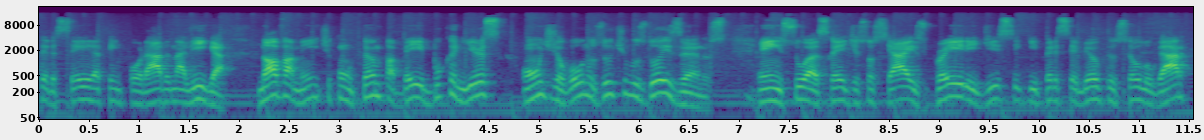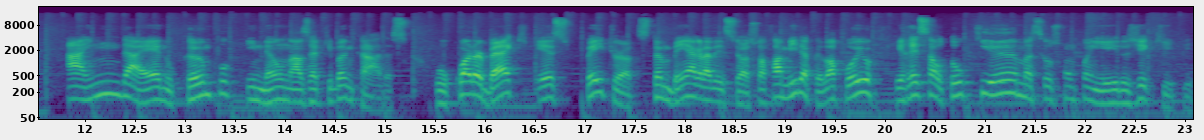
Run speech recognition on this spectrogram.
terceira temporada na liga, novamente com o Tampa Bay Buccaneers, onde jogou nos últimos dois anos. Em suas redes sociais, Brady disse que percebeu que o seu lugar ainda é no campo e não nas arquibancadas. O quarterback ex-Patriots também agradeceu a sua família pelo apoio e ressaltou que ama seus companheiros de equipe.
